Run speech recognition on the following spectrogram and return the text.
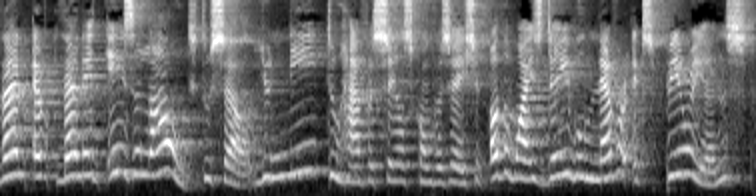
then, then it is allowed to sell. You need to have a sales conversation. Otherwise, they will never experience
